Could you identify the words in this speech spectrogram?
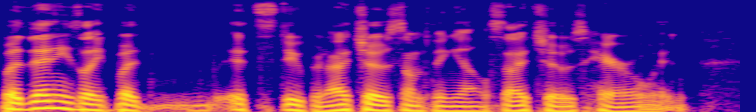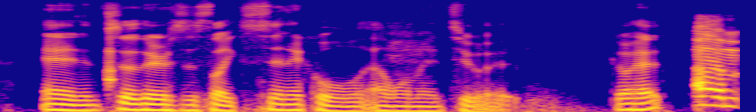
but then he's like, "But it's stupid. I chose something else. I chose heroin," and so there's this like cynical element to it. Go ahead. Um,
